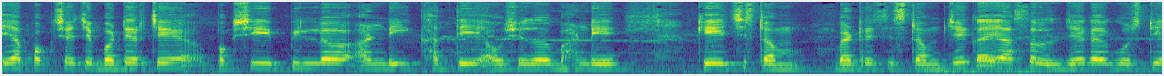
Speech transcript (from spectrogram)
या पक्ष्याचे बटेरचे पक्षी पिल्लं अंडी खाद्य औषधं भांडे केज सिस्टम बॅटरी सिस्टम जे काही असेल जे काही गोष्टी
